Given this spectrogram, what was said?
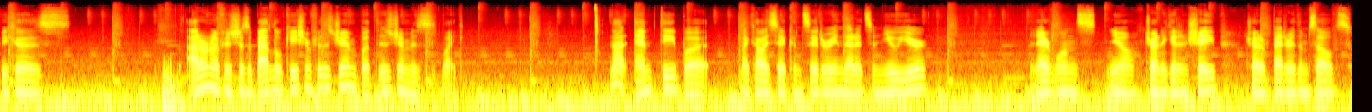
because I don't know if it's just a bad location for this gym, but this gym is like not empty, but like how I said, considering that it's a new year and everyone's, you know, trying to get in shape, try to better themselves,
